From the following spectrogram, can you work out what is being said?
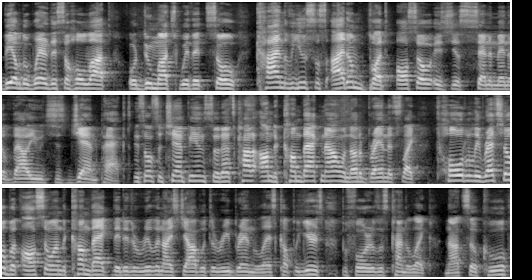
be able to wear this a whole lot or do much with it. So kind of a useless item, but also it's just sentimental value. It's just jam packed. It's also Champion, so that's kind of on the comeback now. Another brand that's like totally retro, but also on the comeback. They did a really nice job with the rebrand the last couple years before it was kind of like not so cool,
